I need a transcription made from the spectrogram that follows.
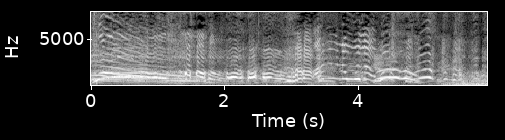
Whoa! I didn't even know where that was.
